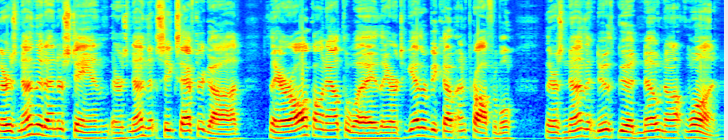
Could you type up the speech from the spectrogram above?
There is none that understand, there is none that seeks after God. They are all gone out the way, they are together become unprofitable. There is none that doeth good, no, not one.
